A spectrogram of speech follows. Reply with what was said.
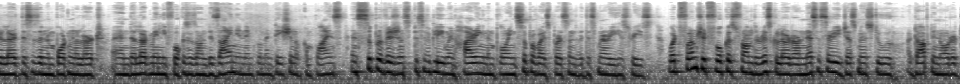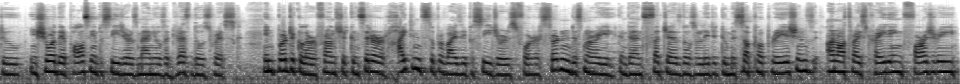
alert, this is an important alert, and the alert mainly focuses on design and implementation of compliance and supervision, specifically when hiring and employing supervised persons with disciplinary histories. What firms should focus from the risk alert are necessary adjustments to adopt in order to ensure their policy and procedures manuals address those risks. In particular, firms should consider heightened supervisory procedures for certain disciplinary events, such as those related to misappropriations, unauthorized trading, forgery,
